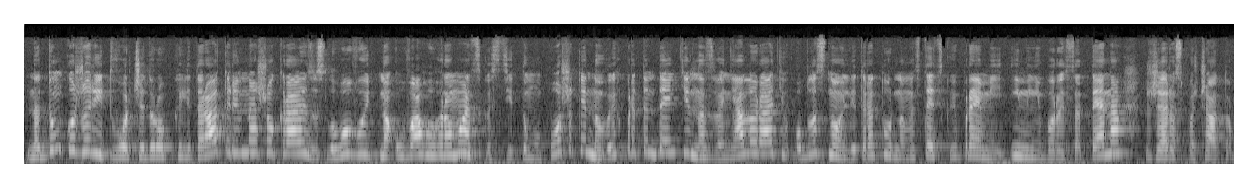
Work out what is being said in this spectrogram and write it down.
На думку журі, творчі доробки літераторів нашого краю заслуговують на увагу громадськості, тому пошуки нових претендентів на звання лауреатів обласної літературно-мистецької премії імені Бориса Тена вже розпочато.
